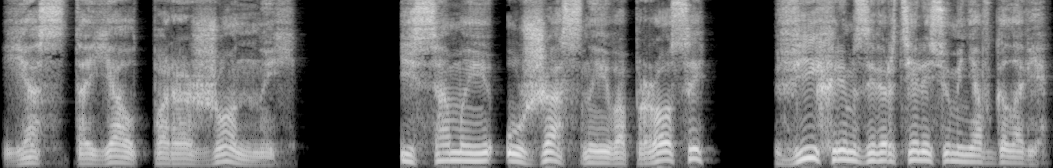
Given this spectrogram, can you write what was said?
Я стоял пораженный, и самые ужасные вопросы вихрем завертелись у меня в голове.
